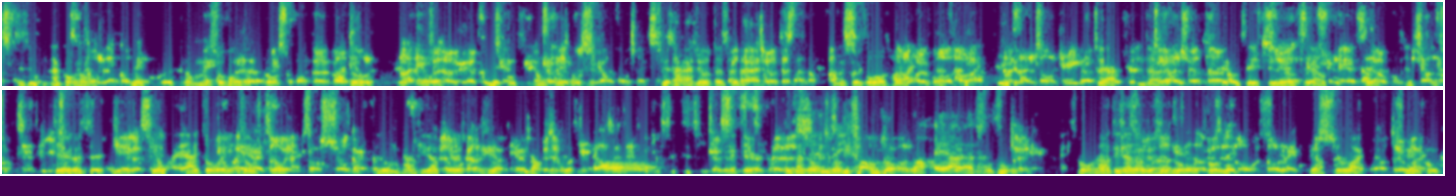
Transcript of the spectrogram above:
成，只是我们在沟通内部的这种美术风格的沟通。啊，内部合约空间，内部使用工程，所以大概就有这三，大概就有这三种。回过头来，回过头来，第三种，第一个最安全的，最安全的，不用自己训练资料，训练资料工程相同。第二个是，第二个是用 AI 作为一种作为一种修改，但是我们刚刚提到第二个，就是第二种就是我提到的是自己的这是第二个，第三种先自己创作，然后 AI 来辅助。对，没错。然后第三种就是说我做内，我做内，不要对外，不要对外公开，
